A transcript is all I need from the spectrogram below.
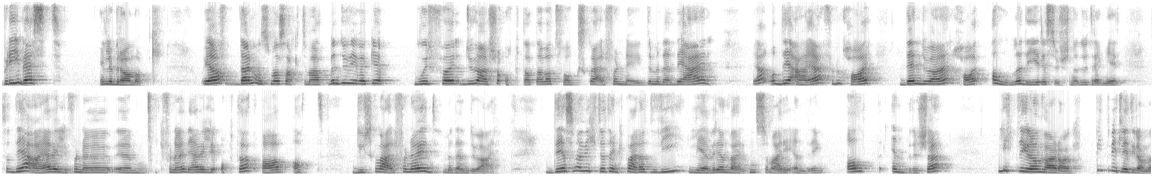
'bli best' eller 'bra nok'. Og ja, det er noen som har sagt til meg at 'men du Vibeke, hvorfor du er så opptatt av at folk skal være fornøyde med den de er'? Ja, og det er jeg, for du har den du er, har alle de ressursene du trenger. Så det er jeg veldig fornøyd, ikke fornøyd, Jeg er veldig opptatt av at du skal være fornøyd med den du er. Det som er viktig å tenke på, er at vi lever i en verden som er i endring. Alt endrer seg lite grann hver dag. Bitte, bitte lite grann.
